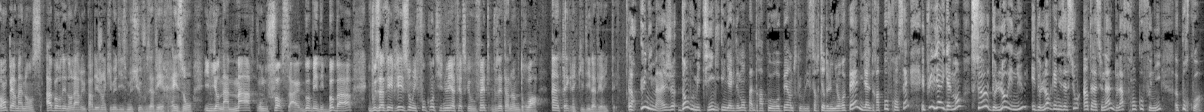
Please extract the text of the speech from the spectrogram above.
en permanence abordé dans la rue par des gens qui me disent Monsieur, vous avez raison, il y en a marre qu'on nous force à gober des bobards. Vous avez raison, il faut continuer à faire ce que vous faites. Vous êtes un homme droit, intègre et qui dit la vérité. Alors, une image, dans vos meetings, il n'y a évidemment pas de drapeau européen parce que vous voulez sortir de l'Union européenne, il y a le drapeau français, et puis il y a également ceux de l'ONU et de l'Organisation internationale de la francophonie. Euh, pourquoi?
